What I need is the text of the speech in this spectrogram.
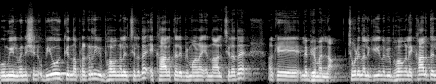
ഭൂമിയിൽ മനുഷ്യൻ ഉപയോഗിക്കുന്ന പ്രകൃതി വിഭവങ്ങളിൽ ചിലത് എക്കാലത്ത് ലഭ്യമാണ് എന്നാൽ ചിലത് ഒക്കെ ലഭ്യമല്ല. ചൂടി നൽകിയിരുന്ന വിഭവങ്ങൾ എക്കാലത്ത്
